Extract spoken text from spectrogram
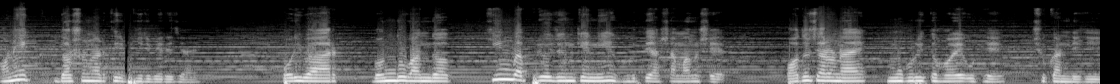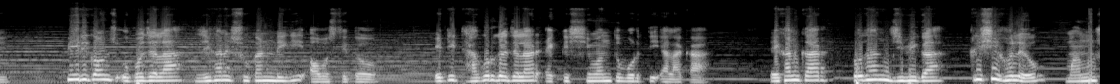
অনেক দর্শনার্থীর ভিড় বেড়ে যায়। পরিবার বন্ধু বান্ধব কিংবা প্রিয়জনকে নিয়ে ঘুরতে আসা মানুষের পদচারণায় মুখরিত হয়ে উঠে সুকানডিগি। পীরগঞ্জ উপজেলা যেখানে সুকানডিগি অবস্থিত। এটি ঠাকুরগাঁ জেলার একটি সীমান্তবর্তী এলাকা। এখানকার প্রধান জীবিকা কৃষি হলেও মানুষ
